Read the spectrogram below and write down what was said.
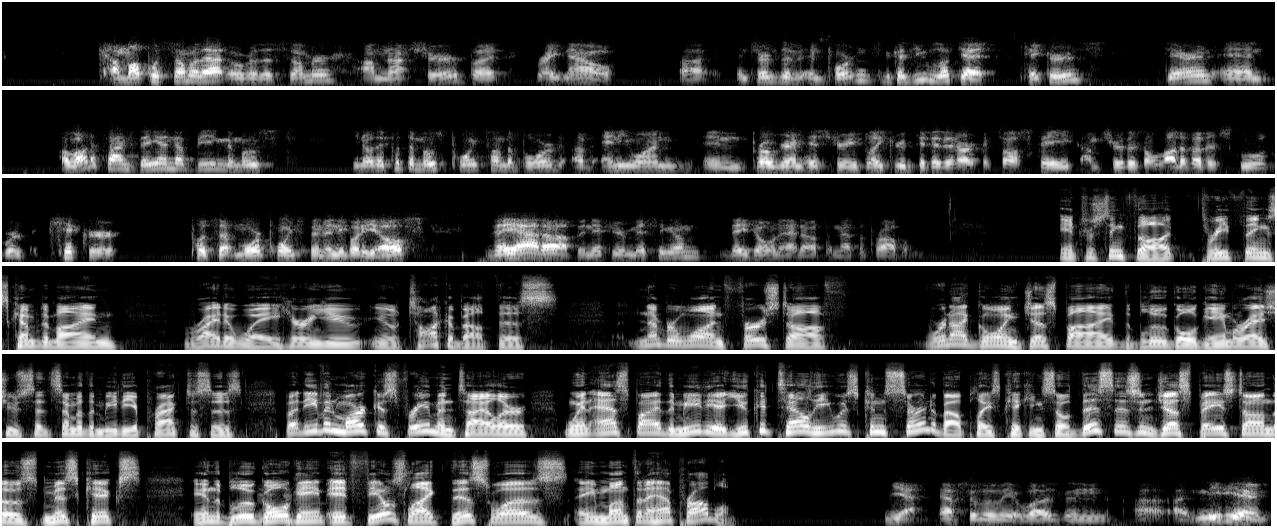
come up with some of that over the summer? I'm not sure, but right now, uh, in terms of importance, because you look at kickers, Darin, and a lot of times they end up being the most you know, they put the most points on the board of anyone in program history. Blake Grupe did it at Arkansas State. I'm sure there's a lot of other schools where the kicker puts up more points than anybody else. They add up, and if you're missing them, they don't add up, and that's a problem. Interesting thought. Three things come to mind right away hearing you, you know, talk about this. Number one, first off, we're not going just by the blue gold game, or as you said, some of the media practices. But even Marcus Freeman, Tyler, when asked by the media, you could tell he was concerned about place kicking. So this isn't just based on those missed kicks in the blue gold mm-hmm. game. It feels like this was a month and a half problem. Yeah, absolutely it was. And uh, uh media,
